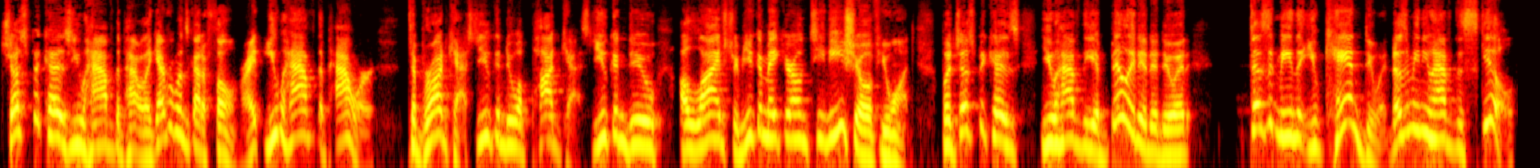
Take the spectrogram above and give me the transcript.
just because you have the power, like everyone's got a phone, right? You have the power to broadcast. You can do a podcast. You can do a live stream. You can make your own TV show if you want. But just because you have the ability to do it doesn't mean that you can do it. Doesn't mean you have the skill.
